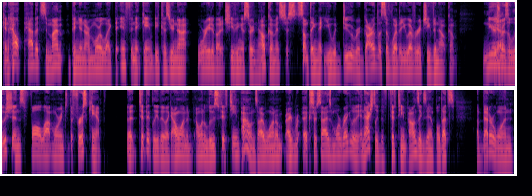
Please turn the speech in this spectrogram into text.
can help. Habits in my opinion are more like the infinite game because you're not worried about achieving a certain outcome. It's just something that you would do regardless of whether you ever achieved an outcome. New Year's yeah. resolutions fall a lot more into the first camp. Uh, typically, they're like, I want to, I want to lose 15 pounds. I want to, I exercise more regularly. And actually, the 15 pounds example, that's a better one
